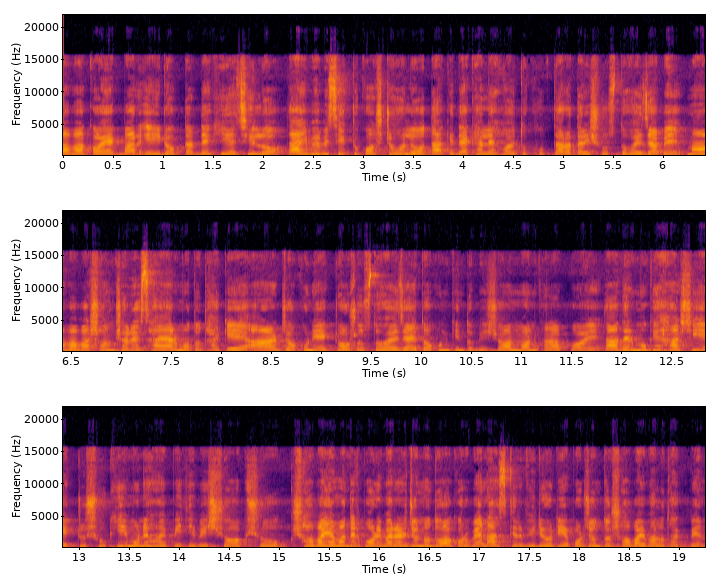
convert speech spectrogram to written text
বাবা কয়েকবার এই ডক্টর দেখিয়েছিল। তাই ভেবেছি একটু কষ্ট হলেও তাকে দেখালে হয়তো খুব তাড়াতাড়ি সুস্থ হয়ে যাবে। মা বাবা সংসারে ছায়ার মতো থাকে আর যখনই একটু অসুস্থ হয়ে যায় তখন কিন্তু ভীষণ মন খারাপ হয়। তাদের মুখে হাসি, একটু সুখী মনে হয় পৃথিবীর সব সুখ। সবাই আমাদের পরিবারের জন্য দোয়া করবেন। আজকের ভিডিওটি এ পর্যন্ত সবাই ভালো থাকবেন।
